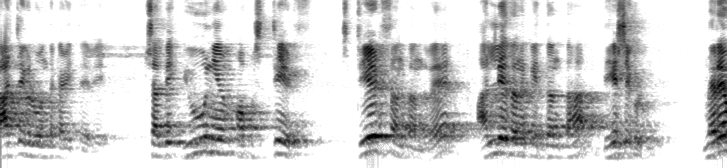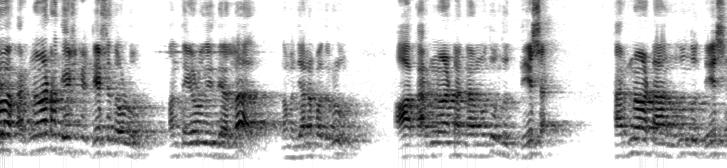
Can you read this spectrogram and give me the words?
ರಾಜ್ಯಗಳು ಅಂತ ಕರೀತೇವೆ. Shall be union of states states ಅಂತಂದ್ರೆ ಅಲ್ಲಿಯ ತನಕ ಇದ್ದಂತಹ ದೇಶಗಳು. ನೆರೆವ ಕರ್ನಾಟಕ ದೇಶ, ದೇಶದವಳು ಅಂತ ಹೇಳುವುದಿದೆಯಲ್ಲ ನಮ್ಮ ಜನಪದರು. ಆ ಕರ್ನಾಟಕ ಅನ್ನೋದು ಒಂದು ದೇಶ. ಕರ್ನಾಟಕ ಅನ್ನೋದು ಒಂದು ದೇಶ.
